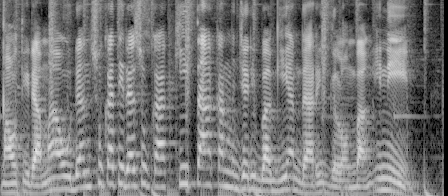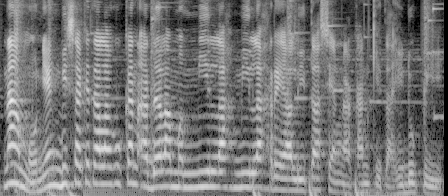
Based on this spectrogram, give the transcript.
Mau tidak mau dan suka tidak suka, kita akan menjadi bagian dari gelombang ini. Namun yang bisa kita lakukan adalah memilah-milah realitas yang akan kita hidupi.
